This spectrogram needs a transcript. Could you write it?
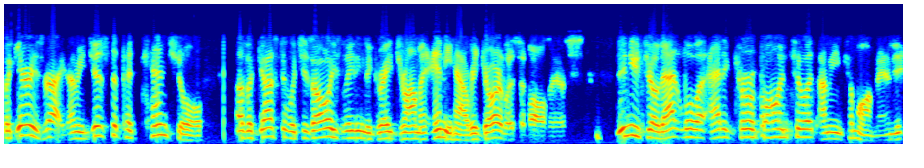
But Gary's right. I mean, just the potential of Augusta, which is always leading to great drama anyhow, regardless of all this. Then you throw that little added curveball into it. I mean, come on, man. It-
